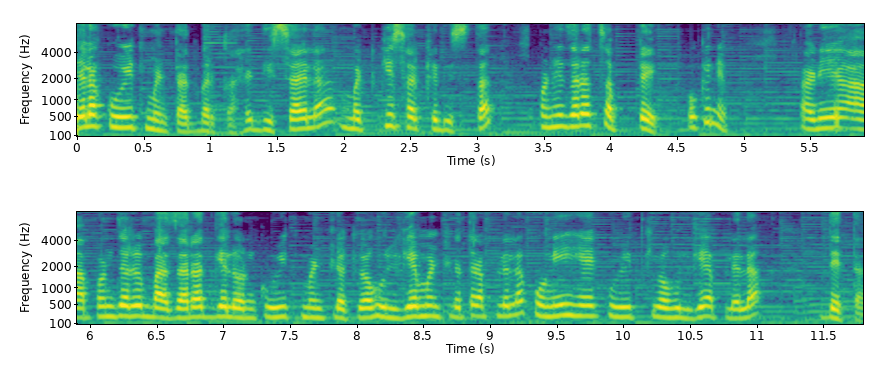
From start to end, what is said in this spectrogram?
याला कुळीत म्हणतात बरं का. हे दिसायला मटकीसारखे दिसतात पण हे जरा चपटे ओके हो ना नाही? आणि आपण जर बाजारात गेलो आणि कुळीत म्हटलं किंवा हुलगे म्हटलं तर आपल्याला कोणी हे कुळीत किंवा हुलगे आपल्याला देतात.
